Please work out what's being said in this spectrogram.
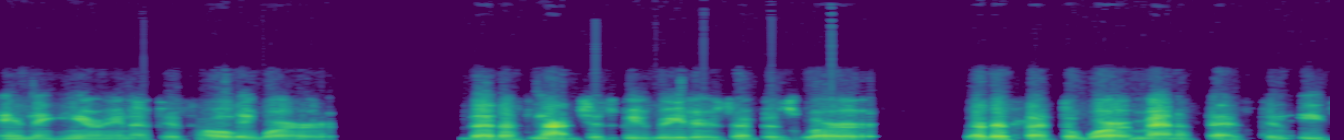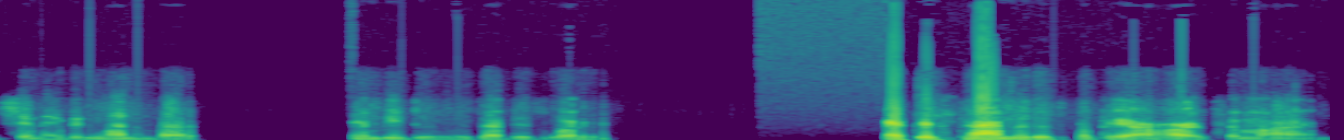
and the hearing of His holy word. Let us not just be readers of His word. Let us let the word manifest in each and every one of us and be doers of His word. At this time, let us prepare our hearts and minds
